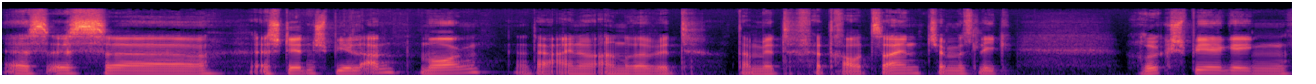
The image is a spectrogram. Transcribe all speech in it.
Es ist, äh, es steht ein Spiel an morgen. Der eine oder andere wird damit vertraut sein. Champions League Rückspiel gegen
